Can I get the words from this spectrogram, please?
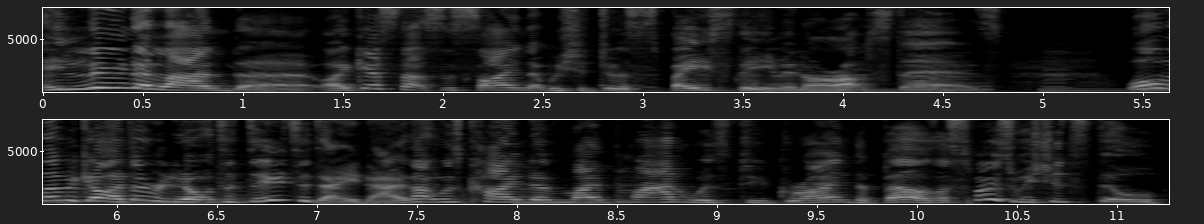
A lunar lander! I guess that's a sign that we should do a space theme in our upstairs. Well, there we go. I don't really know what to do today now. That was kind of my plan was to grind the bells. I suppose we should still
